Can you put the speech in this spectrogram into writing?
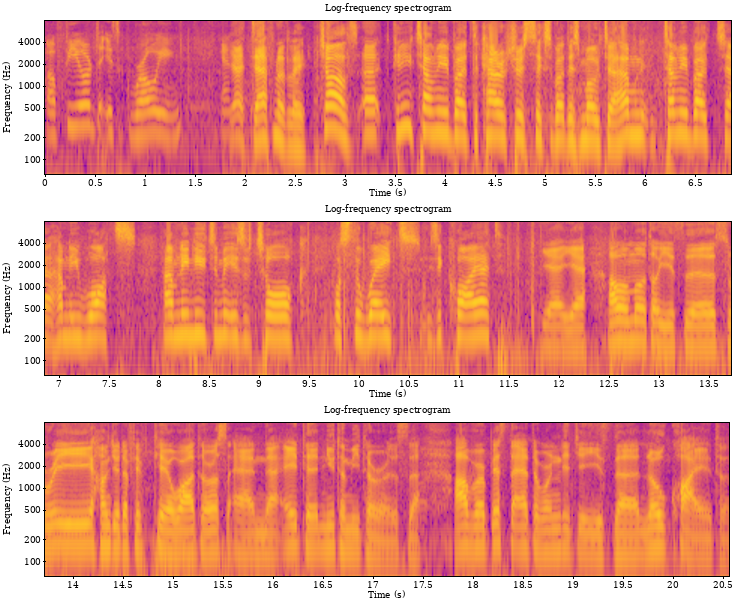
uh, field is growing. And Yeah, definitely. Charles, uh, can you tell me about the characteristics about this motor? How many? Tell me about uh, how many watts, how many newton meters of torque. What's the weight? Is it quiet? Yeah, yeah. Our motor is uh, 350 watts and uh, 8 newton meters. Our best advantage is the low quiet. Uh,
